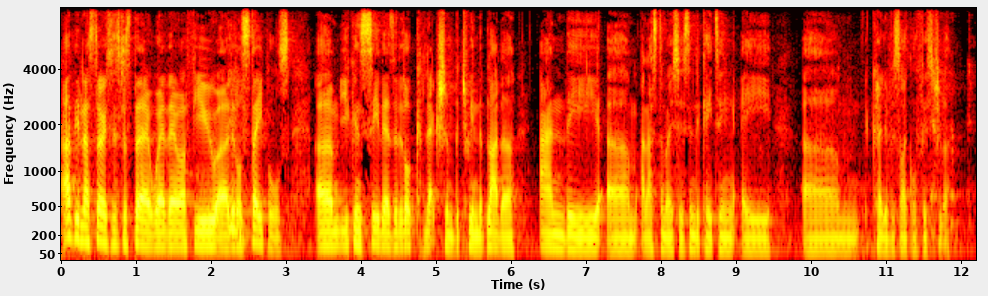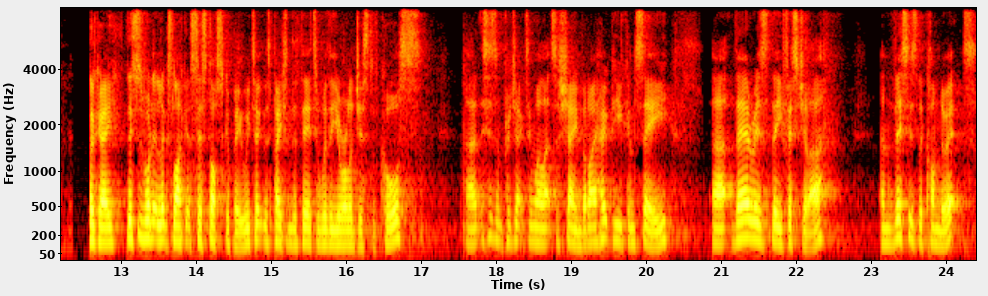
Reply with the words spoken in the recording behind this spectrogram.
at the anastomosis just there, where there are a few uh, little staples, um, you can see there's a little connection between the bladder and the um, anastomosis, indicating a um, colovesical fistula. Okay, this is what it looks like at cystoscopy. We took this patient to theatre with a urologist, of course. Uh, this isn't projecting well, that's a shame, but I hope you can see. Uh, there is the fistula, and this is the conduit,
